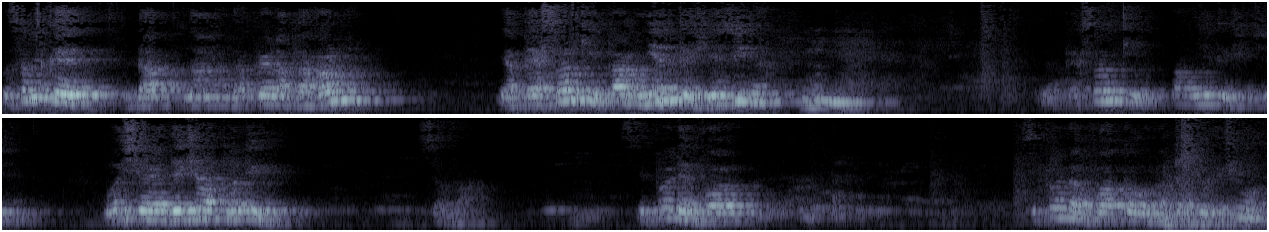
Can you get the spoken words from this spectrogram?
vous savez que d'après la parole, Il n'y a personne qui parle mieux que Jésus. hein. Mm. Il n'y a personne qui parle mieux que Jésus. Moi, j'ai déjà entendu. Ça va. C'est pas les voix. C'est pas la voix qu'on entend tous les jours.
